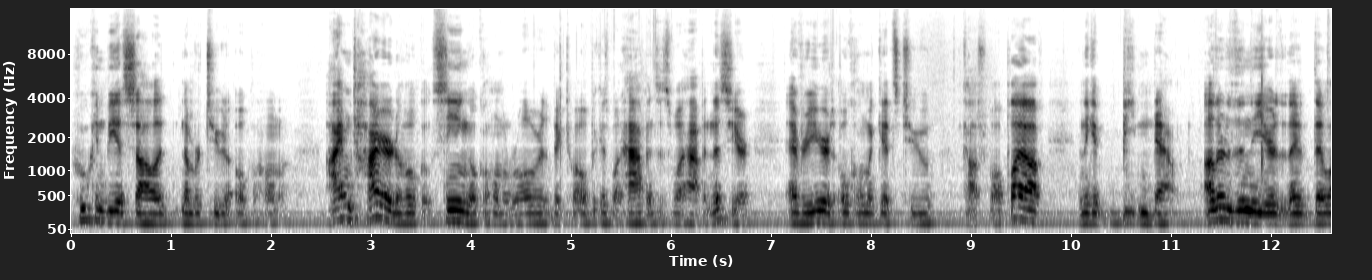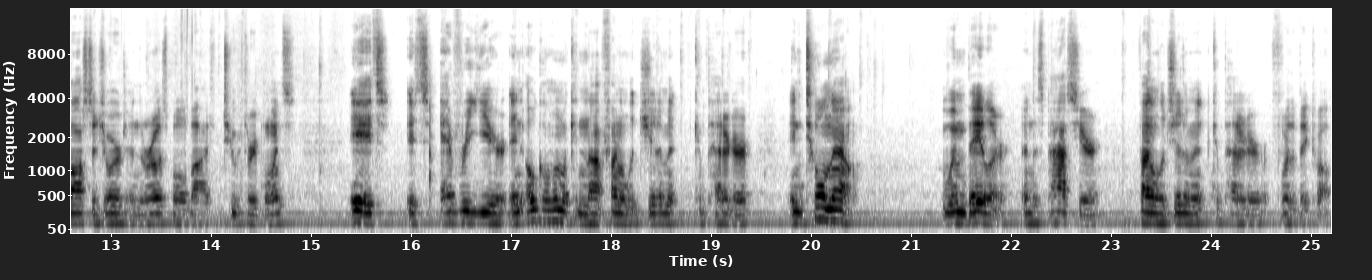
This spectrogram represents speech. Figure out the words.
Who can be a solid number two to Oklahoma? I'm tired of Oklahoma, seeing Oklahoma roll over the Big 12 because what happens is what happened this year. Every year, is Oklahoma gets to the college football playoff and they get beaten down. Other than the year that they, they lost to Georgia in the Rose Bowl by two or three points, it's it's every year, and Oklahoma cannot find a legitimate competitor until now. When Baylor in this past year found a legitimate competitor for the Big 12.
